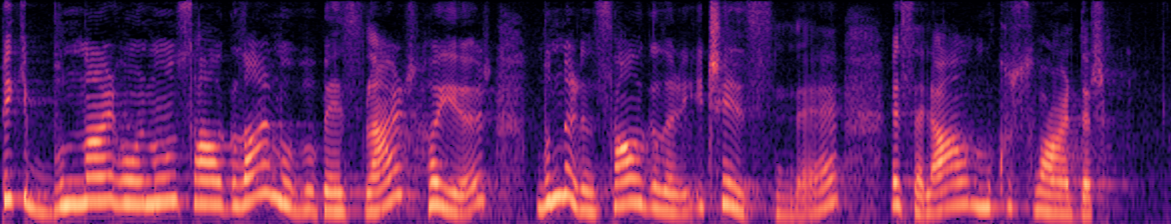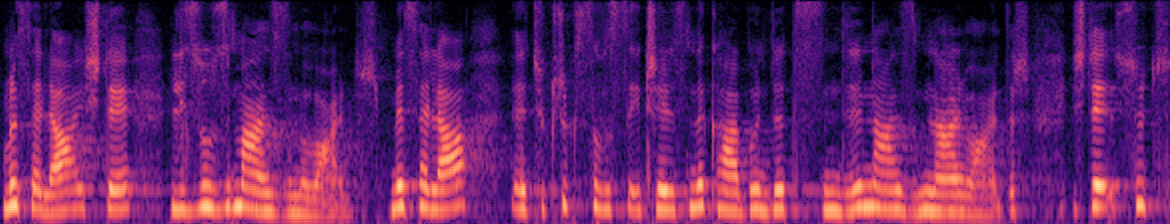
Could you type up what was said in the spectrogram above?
Peki bunlar hormon salgılar mı bu bezler? Hayır. Bunların salgıları içerisinde mesela mukus vardır. Mesela işte lizozim enzimi vardır. Mesela e, tükürük sıvısı içerisinde karbonhidratı sindiren enzimler vardır. İşte süt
